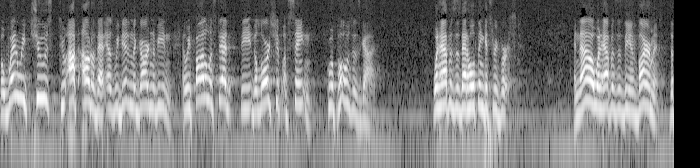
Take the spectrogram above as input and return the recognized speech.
But when we choose to opt out of that, as we did in the Garden of Eden, and we follow instead the, the lordship of Satan, who opposes God, what happens is that whole thing gets reversed. And now what happens is the environment. The,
